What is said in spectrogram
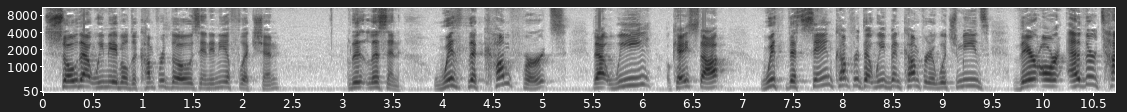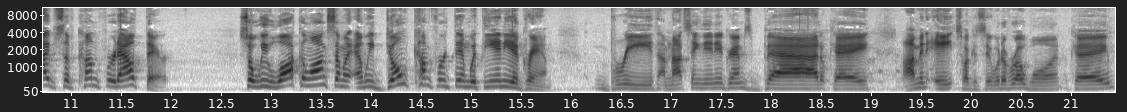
so that we may be able to comfort those in any affliction. L- listen, with the comforts that we, okay, stop with the same comfort that we've been comforted, which means there are other types of comfort out there. So we walk along someone and we don't comfort them with the Enneagram. Breathe. I'm not saying the Enneagram's bad, okay? I'm an eight, so I can say whatever I want, okay?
